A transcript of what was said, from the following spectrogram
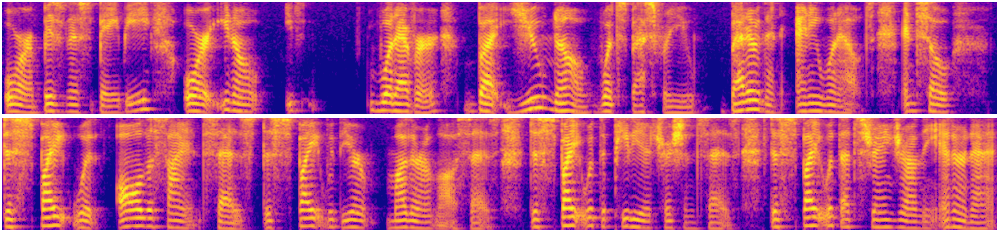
or a business baby or, you know, whatever, but you know what's best for you better than anyone else. And so, despite what all the science says, despite what your mother in law says, despite what the pediatrician says, despite what that stranger on the internet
